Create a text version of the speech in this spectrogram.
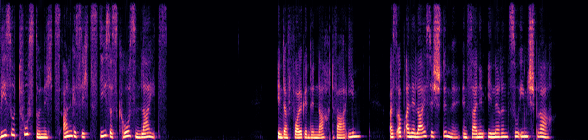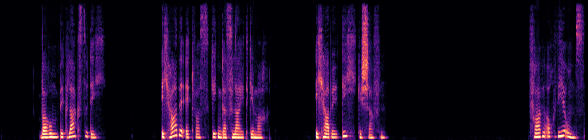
wieso tust du nichts angesichts dieses großen Leids? In der folgenden Nacht war ihm, als ob eine leise Stimme in seinem Inneren zu ihm sprach. Warum beklagst du dich? Ich habe etwas gegen das Leid gemacht. Ich habe dich geschaffen. Fragen auch wir uns,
